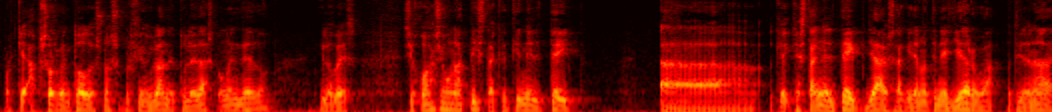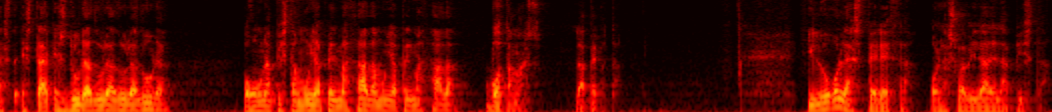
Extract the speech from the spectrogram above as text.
porque absorben todo, es una superficie muy grande, tú le das con el dedo y lo ves. Si juegas en una pista que tiene el tape, ah, que, está en el tape ya, o sea, que ya no tiene hierba, no tiene nada, está, es dura, dura, dura, dura, o una pista muy apelmazada, muy apelmazada, bota más la pelota. Y luego la aspereza o la suavidad de la pista.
